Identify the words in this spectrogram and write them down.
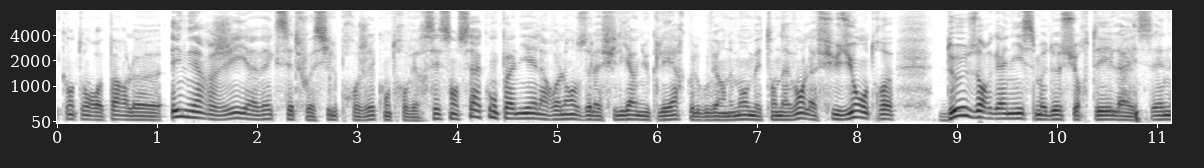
Quand on reparle énergie avec cette fois-ci le projet controversé censé accompagner la relance de la filière nucléaire que le gouvernement met en avant, la fusion entre deux organismes de sûreté, l'ASN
